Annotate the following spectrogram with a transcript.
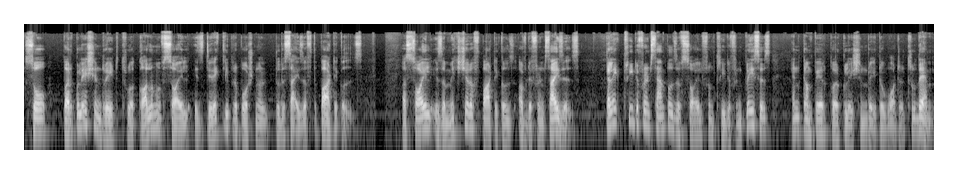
So, percolation rate through a column of soil is directly proportional to the size of the particles. A soil is a mixture of particles of different sizes. Collect three different samples of soil from three different places and compare percolation rate of water through them.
